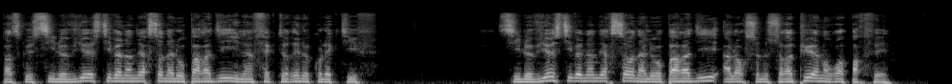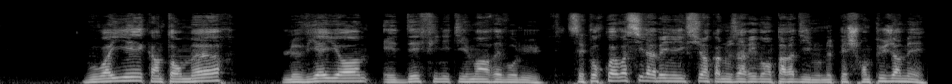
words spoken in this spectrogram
Parce que si le vieux Steven Anderson allait au paradis, il infecterait le collectif. Si le vieux Steven Anderson allait au paradis, alors ce ne serait plus un endroit parfait. Vous voyez, quand on meurt, le vieil homme est définitivement révolu. C'est pourquoi voici la bénédiction quand nous arrivons au paradis, nous ne pécherons plus jamais.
